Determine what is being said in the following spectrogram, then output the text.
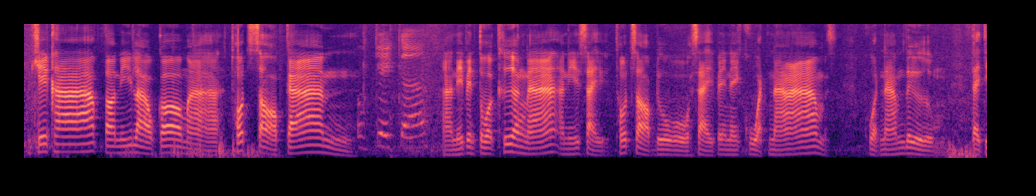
โอเคครับ ตอนนี้เราก็มาทดสอบกัน โอเคครับ อันนี้เป็นตัวเครื่องนะ อันนี้ใส่ทดสอบดูใส่ไปในขวดน้ำ ขวดน้ำดื่ม แต่จ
